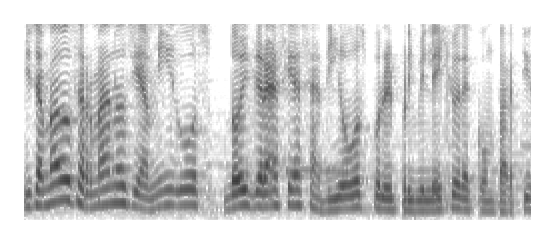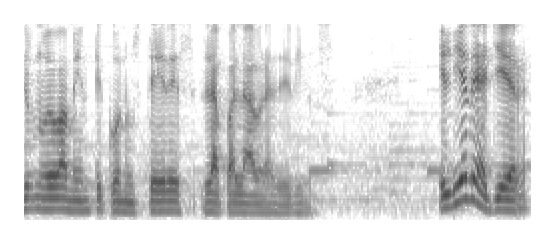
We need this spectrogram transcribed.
Mis amados hermanos y amigos, doy gracias a Dios por el privilegio de compartir nuevamente con ustedes la palabra de Dios. El día de ayer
